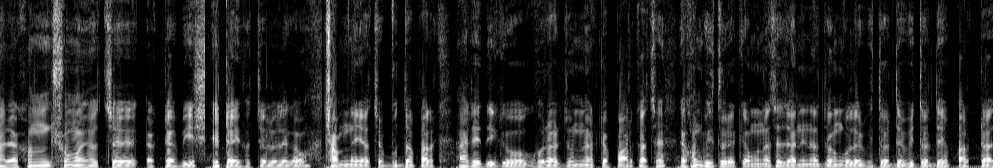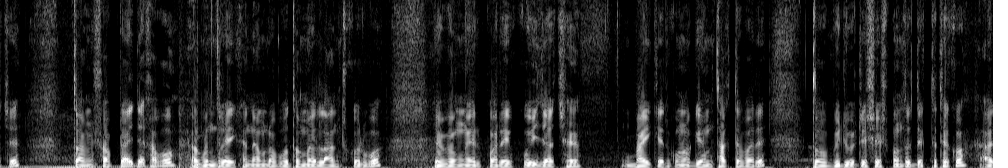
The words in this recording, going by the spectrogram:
আর এখন সময় হচ্ছে একটা বিশ। এটাই হচ্ছে লোলেগাঁও। সামনেই আছে বুদ্ধা পার্ক। আর এদিকেও ঘোরার জন্য একটা পার্ক আছে। এখন ভিতরে কেমন আছে জানি না, জঙ্গলের ভিতর দিয়ে ভিতর দিয়ে পার্কটা আছে। তো আমি সবটাই দেখাবো। আর বন্ধুরা, এখানে আমরা প্রথমে লাঞ্চ করব। এবং এরপরে কুইজ আছে। বাইকের কোনো গেম থাকতে পারে। তো ভিডিওটি শেষ পর্যন্ত দেখতে থেকো আর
